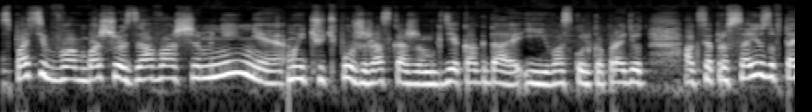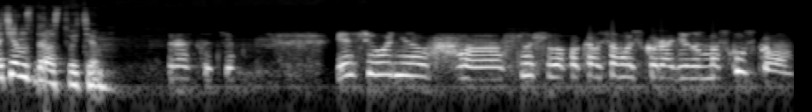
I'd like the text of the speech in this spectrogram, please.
Спасибо вам большое за ваше мнение. Мы чуть позже расскажем, где, когда и во сколько пройдет акция профсоюзов. Татьяна, здравствуйте. Здравствуйте. Я сегодня э, слышала по комсомольскому радио Московскому,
